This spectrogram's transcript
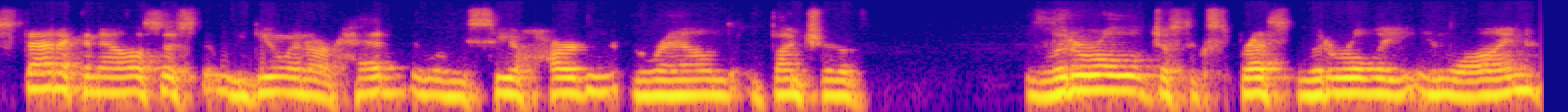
static analysis that we do in our head when we see a harden around a bunch of literal, just expressed literally in line,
